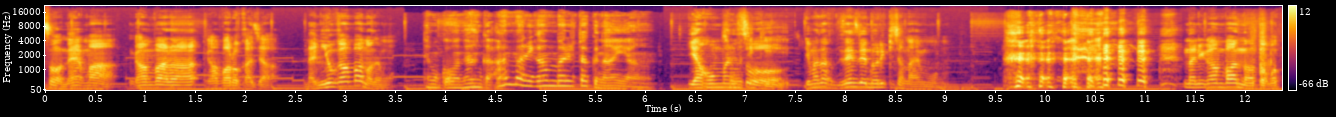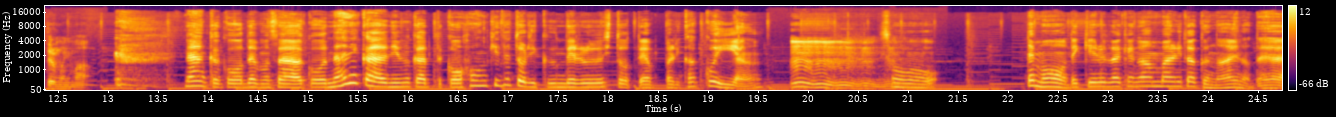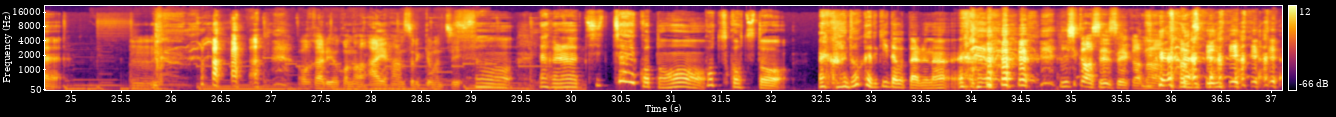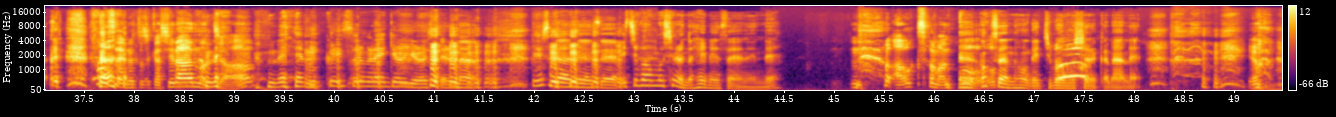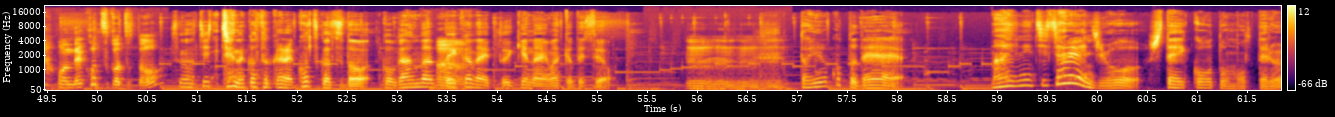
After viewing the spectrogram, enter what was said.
そそうねまあ頑張ら頑張ろうかじゃあ。何を頑張るのでも。でもこうなんかあんまり頑張りたくないやん。いやほんまに正そう。直。今だから全然乗り気じゃないもん。何頑張んのと思ってるもん今。なんかこうでもさこう何かに向かってこう本気で取り組んでる人ってやっぱりかっこいいやん、うんうんうんうん、うん、そう。でもできるだけ頑張りたくないので。うん わかるよこの相反する気持ち。そう。だからちっちゃいことをコツコツとあこれどっかで聞いたことあるな。西川先生かな完全に。関西の人しか知らんのちゃう？ねびっくりするぐらいキョロキョロしてるな。西川先生一番面白いのヘレンさんやねんで、あ奥様のうん、方、奥さんの方が一番面白いからあれ。いやほんでコツコツと？そうちっちゃなことからコツコツとこう頑張っていかないといけないわけですよ、うんうんうんということで毎日チャレンジをしていこうと思ってる。う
